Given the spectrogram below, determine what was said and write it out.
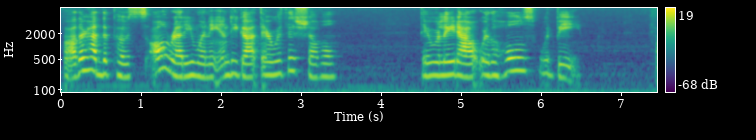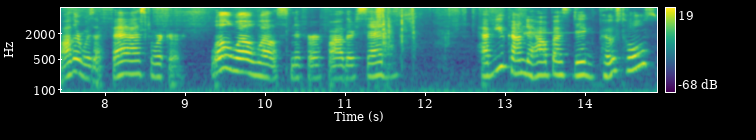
Father had the posts all ready when Andy got there with his shovel. They were laid out where the holes would be. Father was a fast worker. Well, well, well, Sniffer, Father said. Have you come to help us dig post holes?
